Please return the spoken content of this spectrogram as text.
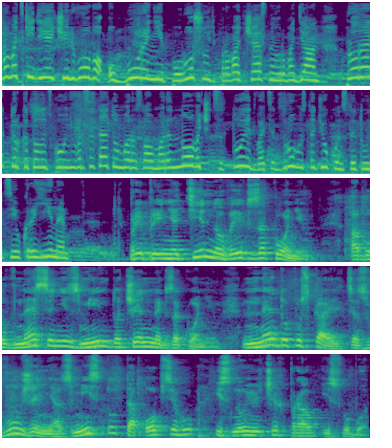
Громадські діячі Львова обурені, порушують права чесних громадян. Проректор католицького університету Мирослав Маринович цитує 22 статтю Конституції України. при прийнятті нових законів або внесенні змін до чинних законів не допускається звуження змісту та обсягу існуючих прав і свобод.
